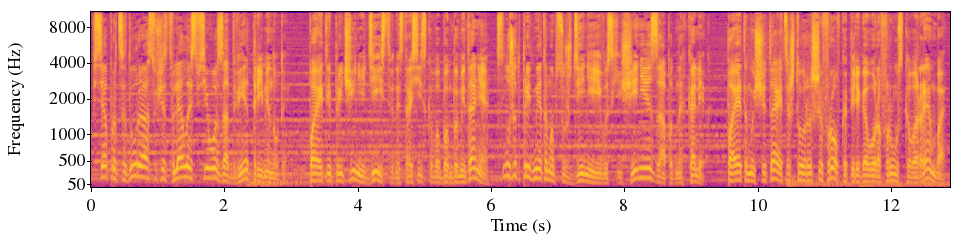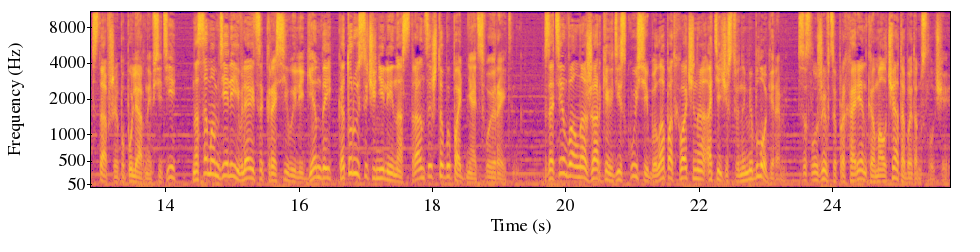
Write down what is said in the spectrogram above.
Вся процедура осуществлялась всего за 2-3 минуты. По этой причине действенность российского бомбометания служит предметом обсуждения и восхищения западных коллег. Поэтому считается, что расшифровка переговоров русского Рэмбо, ставшая популярной в сети, на самом деле является красивой легендой, которую сочинили иностранцы, чтобы поднять свой рейтинг. Затем волна жарких дискуссий была подхвачена отечественными блогерами. Сослуживцы Прохоренко молчат об этом случае.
